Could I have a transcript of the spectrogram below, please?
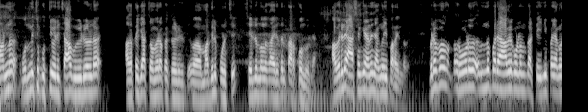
മണ്ണ് ഒന്നിച്ച് കുത്തി ഒലിച്ച് ആ വീടുകളുടെ അകത്തേക്ക് ആ ചുമരൊക്കെ കേടി മതിൽ പൊളിച്ച് ചെല്ലുന്നുള്ള കാര്യത്തിൽ തർക്കമൊന്നുമില്ല. അവരുടെ ആശങ്കയാണ് ഞങ്ങൾ ഈ പറയുന്നത്. ഇവിടെ ഇപ്പോൾ റോഡ് ഇന്നിപ്പോൾ രാവിലെ കൊണ്ടുവന്ന് തട്ടി ഇനിയിപ്പോൾ ഞങ്ങൾ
